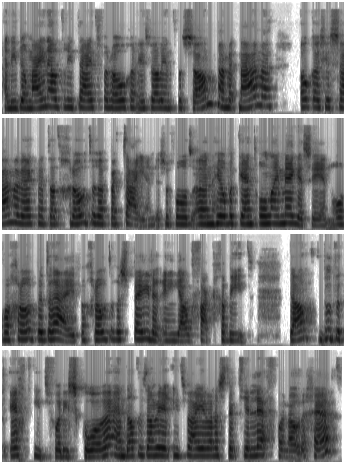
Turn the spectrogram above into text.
En die domeinautoriteit verhogen is wel interessant. Maar met name ook als je samenwerkt met wat grotere partijen. Dus bijvoorbeeld een heel bekend online magazine of een groot bedrijf, een grotere speler in jouw vakgebied. Dan doet het echt iets voor die score. En dat is dan weer iets waar je wel een stukje lef voor nodig hebt.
